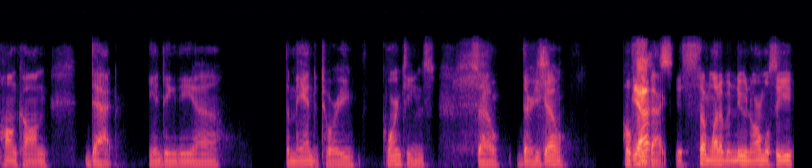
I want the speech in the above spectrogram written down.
Hong Kong, that ending the uh, the mandatory quarantines. So there you go. hopefully Yeah. back to somewhat of a new normalcy,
